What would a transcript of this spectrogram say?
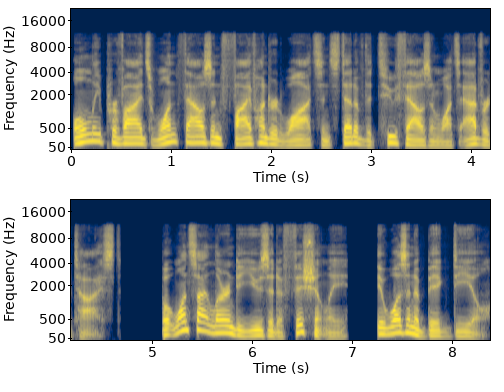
only provides 1,500 watts instead of the 2,000 watts advertised. But once I learned to use it efficiently, it wasn't a big deal.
